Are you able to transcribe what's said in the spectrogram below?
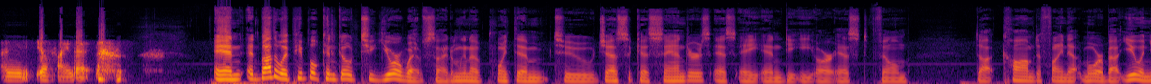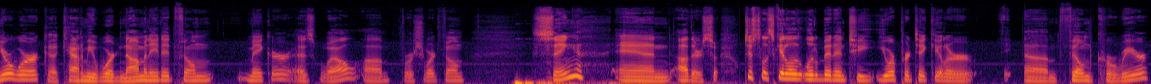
and you'll find it. and and by the way, people can go to your website. I'm going to point them to Jessica Sanders, S A N D E R S film dot com to find out more about you and your work. Academy Award nominated filmmaker as well um, for short film, Sing, and others. So just let's get a little, little bit into your particular um, film career.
